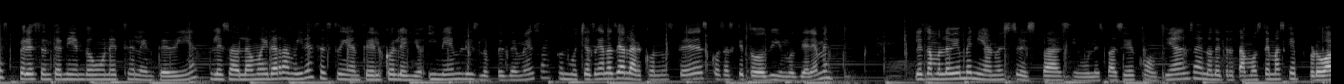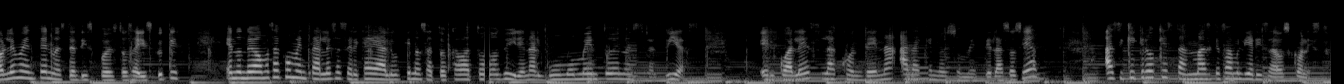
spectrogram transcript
espero estén teniendo un excelente día. Les habla Mayra Ramírez, estudiante del colegio INEM Luis López de Mesa, con muchas ganas de hablar con ustedes, cosas que todos vivimos diariamente. Les damos la bienvenida a nuestro espacio, un espacio de confianza en donde tratamos temas que probablemente no estén dispuestos a discutir, en donde vamos a comentarles acerca de algo que nos ha tocado a todos vivir en algún momento de nuestras vidas, el cual es la condena a la que nos somete la sociedad. Así que creo que están más que familiarizados con esto.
